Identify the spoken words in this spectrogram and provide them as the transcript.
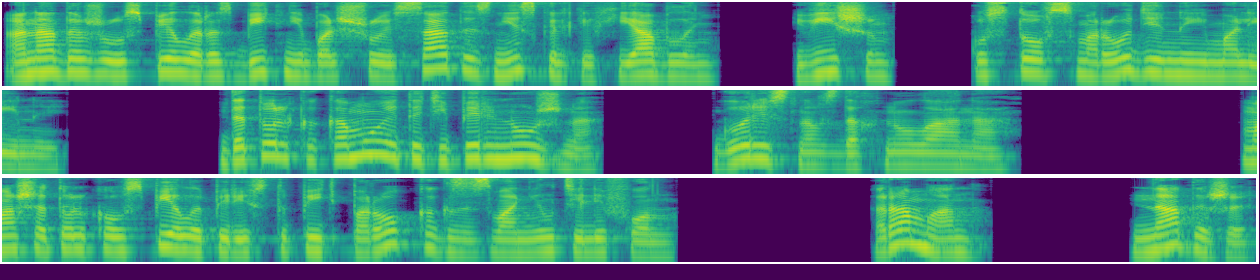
она даже успела разбить небольшой сад из нескольких яблонь, вишен, кустов смородины и малины. Да только кому это теперь нужно? Горестно вздохнула она. Маша только успела переступить порог, как зазвонил телефон. Роман. Надо же,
